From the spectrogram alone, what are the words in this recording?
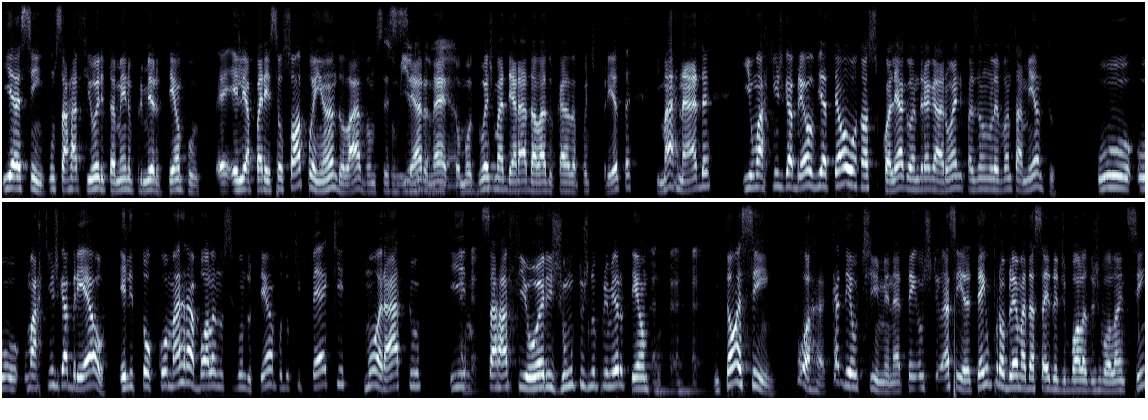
e assim, com o Sarrafiori também no primeiro tempo, é, ele apareceu só apanhando lá, vamos ser sinceros, né? É. Tomou duas madeiradas lá do cara da Ponte Preta e mais nada. E o Marquinhos Gabriel, eu vi até o nosso colega, o André Garoni, fazendo um levantamento o, o, o, Marquinhos Gabriel ele tocou mais na bola no segundo tempo do que Peck, Morato e Sarrafiore juntos no primeiro tempo. Então, assim, porra, cadê o time, né? Tem, assim, tem o problema da saída de bola dos volantes, sim,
